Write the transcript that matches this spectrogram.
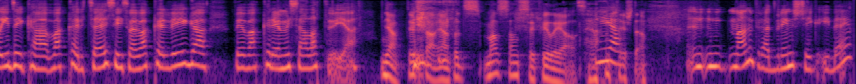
līdzīgi kā vakar Cēsīs vai vakar Rīgā, pie vakariem visā Latvijā. Jā, tieši tā, jā, tāds mazs Sansusī filiāls. Jā, jā. tieši tā. Manuprāt, brīnišķīga ideja.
